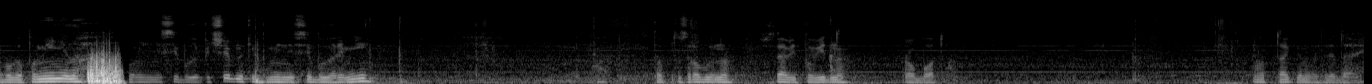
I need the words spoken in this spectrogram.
було поміняно. Поміняні всі були підшипники, поміняні всі були ремні. Тобто зроблено вся відповідна робота. От так він виглядає.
